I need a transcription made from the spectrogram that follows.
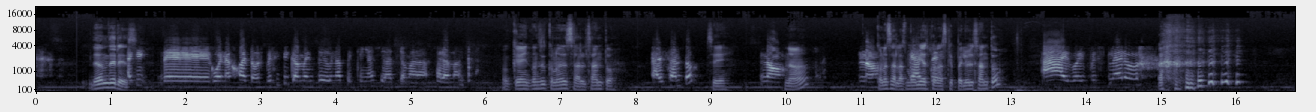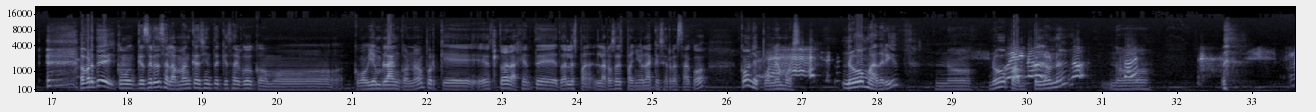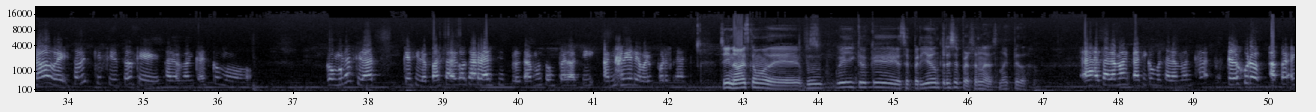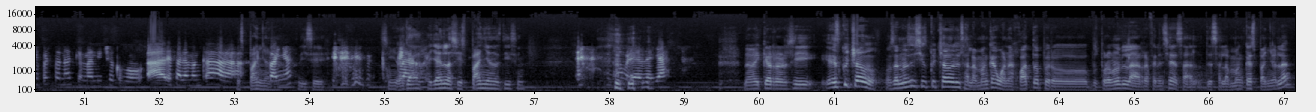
¿De dónde eres? Aquí, de Guanajuato, específicamente de una pequeña ciudad llamada Salamanca. Ok, entonces conoces al santo. ¿Al santo? Sí. No, ¿No? no. ¿Conoces a las ¿Qué momias con las que peleó el santo? Ay, güey, pues claro. Aparte, como que ser de Salamanca siento que es algo como, como bien blanco, ¿no? Porque es toda la gente, toda la, la raza española que se resacó. ¿Cómo le ponemos? ¿Nuevo Madrid? No. ¿Nuevo Pamplona? no, No. No, güey, ¿sabes qué siento? Que Salamanca es como, como una ciudad que si le pasa algo acá real, si explotamos un pedo así, a nadie le va a importar. Sí, no, es como de, pues, güey, creo que se perdieron 13 personas, no hay pedo. A Salamanca, así como Salamanca, te lo juro, hay personas que me han dicho como, ah, de Salamanca a España, España. dice. Sí, Claro, allá, güey. allá en las Españas, dicen. No, hombre, desde allá. No, hay que horror, sí. He escuchado, o sea, no sé si he escuchado del Salamanca, Guanajuato, pero pues por lo menos la referencia de, Sal- de Salamanca española,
